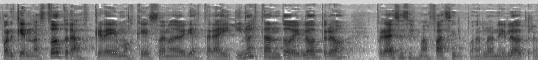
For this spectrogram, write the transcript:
Porque nosotras creemos que eso no debería estar ahí. Y no es tanto del otro, pero a veces es más fácil ponerlo en el otro.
